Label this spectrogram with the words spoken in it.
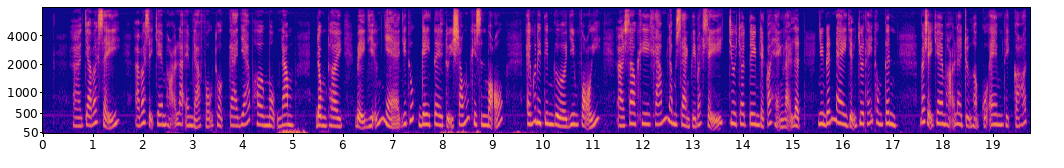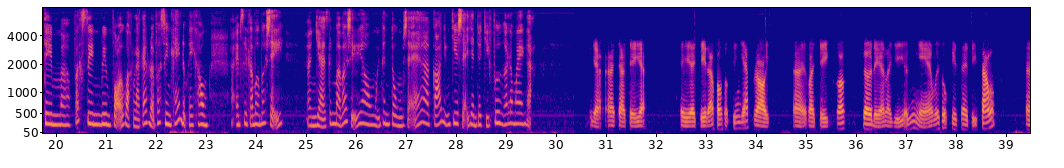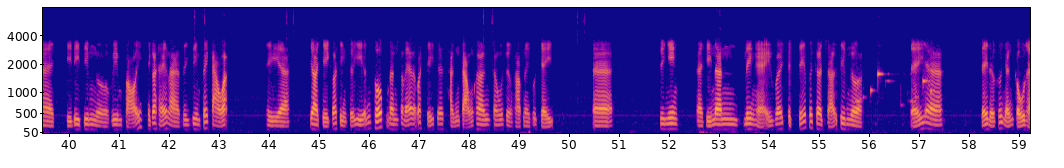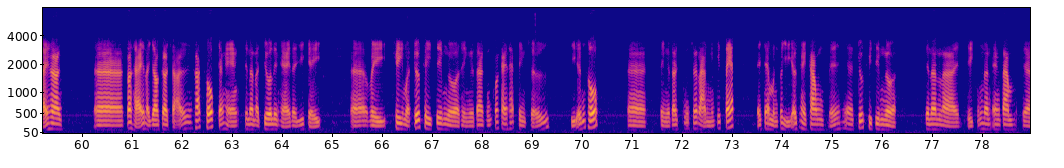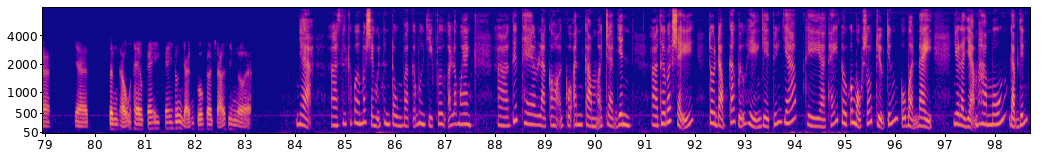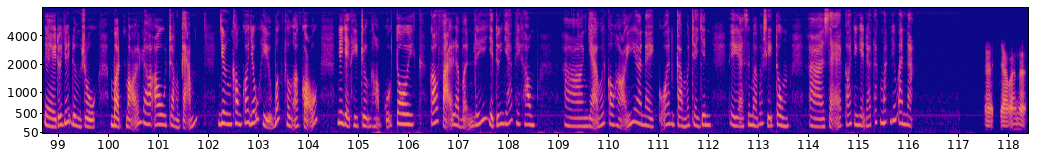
À, chào bác sĩ, à, bác sĩ cho em hỏi là em đã phẫu thuật ca giáp hơn một năm, đồng thời bị dị ứng nhẹ với thuốc gây tê tủy sống khi sinh mổ. Em có đi tiêm ngừa viêm phổi. À, sau khi khám lâm sàng thì bác sĩ chưa cho tiêm và có hẹn lại lịch, nhưng đến nay vẫn chưa thấy thông tin. Bác sĩ cho em hỏi là trường hợp của em thì có tiêm à, vaccine viêm phổi hoặc là các loại vaccine khác được hay không? À, em xin cảm ơn bác sĩ. À, dạ, xin mời bác sĩ ông Nguyễn Thanh Tùng sẽ à, có những chia sẻ dành cho chị Phương ở Long An ạ. À. Dạ, à, chào chị ạ. Thì à, chị đã phẫu thuật tuyến giáp rồi à, và chị có cơ địa là dị ứng nhẹ với thuốc kê tê tủy. À, chị đi tiêm ngừa viêm phổi thì có thể là đi tiêm phế cầu á. Thì à, do chị có tiền sử dị ứng thuốc nên có lẽ là bác sĩ sẽ thận trọng hơn trong cái trường hợp này của chị. À, tuy nhiên à, chị nên liên hệ với trực tiếp với cơ sở tiêm ngừa để à, để được hướng dẫn cụ thể hơn à, có thể là do cơ sở hết thuốc chẳng hạn cho nên là chưa liên hệ được với chị. À, vì khi mà trước khi tiêm ngừa thì người ta cũng có khai thác tiền sử dị ứng thuốc. À, thì người ta cũng sẽ làm những cái test để xem mình có dị ứng hay không để à, trước khi tiêm ngừa. Cho nên là chị cũng nên an tâm và và tuân thủ theo cái cái hướng dẫn của cơ sở tiêm ngừa Dạ, à, xin cảm ơn bác sĩ Nguyễn Thanh Tùng và cảm ơn chị Phương ở Long An. À, tiếp theo là câu hỏi của anh Cầm ở Trà Vinh. À, thưa bác sĩ, tôi đọc các biểu hiện về tuyến giáp thì à, thấy tôi có một số triệu chứng của bệnh này như là giảm ham muốn, gặp vấn đề đối với đường ruột, mệt mỏi, lo âu, trầm cảm nhưng không có dấu hiệu bất thường ở cổ. Như vậy thì trường hợp của tôi có phải là bệnh lý về tuyến giáp hay không? À, dạ với câu hỏi ờ, này của anh Cầm ở Trà Vinh thì à, xin mời bác sĩ Tùng à, sẽ có những giải đáp thắc mắc giúp anh ạ. À. à chào anh ạ. À.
